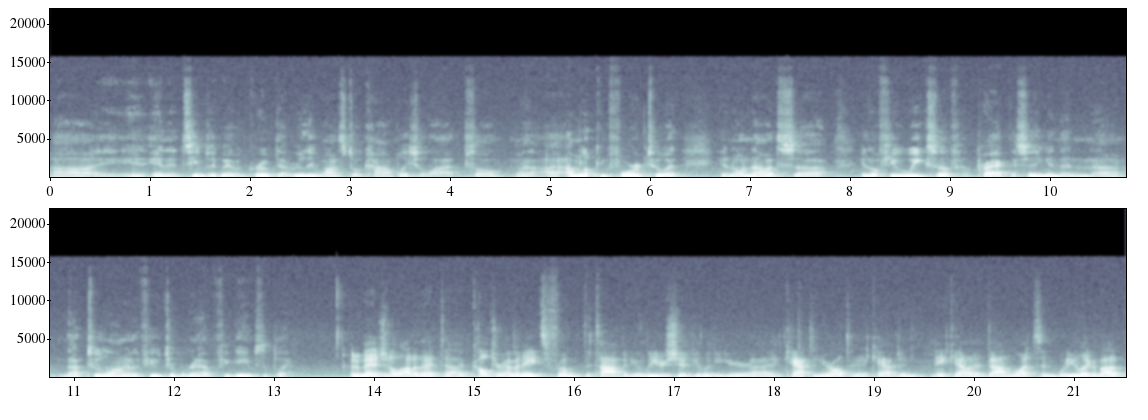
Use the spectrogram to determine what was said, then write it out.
uh, and, and, it seems like we have a group that really wants to accomplish a lot. So uh, I, am looking forward to it. You know, now it's uh, you know a few weeks of practicing, and then uh, not too long in the future, we're going to have a few games to play. I'd imagine a lot of that uh, culture emanates from the top in your leadership. You look at your uh, captain, your alternate captain, Nate Callan and Dom Lutz, and what do you like about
